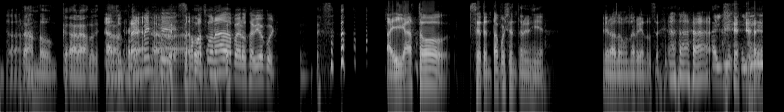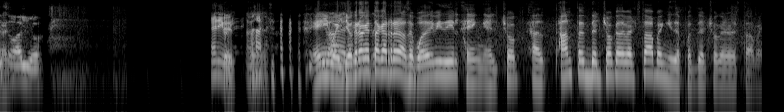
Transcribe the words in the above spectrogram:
Está dando un carajo lo que está Dando Realmente Ah. no pasó nada, pero se vio cool. Ahí gasto 70% de energía. Mira, todo el mundo riéndose. Alguien, alguien hizo algo. Anyway, Este. Anyway, yo creo que esta carrera se puede dividir en el choque antes del choque de Verstappen y después del choque de Verstappen.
